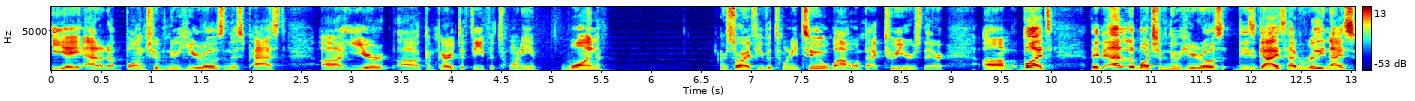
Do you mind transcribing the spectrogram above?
EA added a bunch of new heroes in this past uh, year uh, compared to FIFA 21. Or sorry, FIFA 22. Wow, went back two years there. Um, but They've added a bunch of new heroes. These guys have really nice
